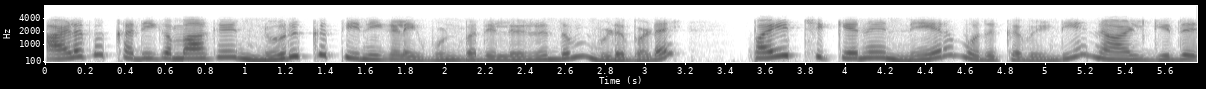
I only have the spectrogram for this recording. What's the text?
அளவுக்கு அதிகமாக நொறுக்கு தீனிகளை உண்பதிலிருந்தும் விடுபட பயிற்சிக்கென நேரம் ஒதுக்க வேண்டிய நாள் இது.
